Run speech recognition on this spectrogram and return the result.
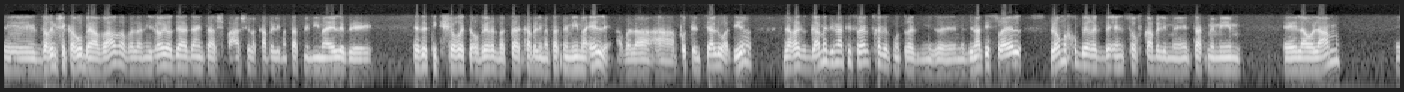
אה, דברים שקרו בעבר, אבל אני לא יודע עדיין את ההשפעה של הכבלים התת-מימיים האלה ואיזה תקשורת עוברת בכבלים התת-מימיים האלה, אבל הפוטנציאל הוא אדיר. דרך אגב, גם מדינת ישראל צריכה להיות מוטרדת מזה. מדינת ישראל לא מחוברת באין סוף כבלים אה, תת-מימיים אה, לעולם. אה,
